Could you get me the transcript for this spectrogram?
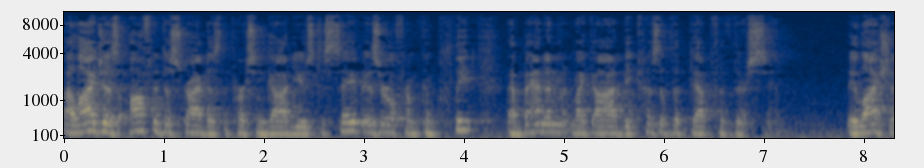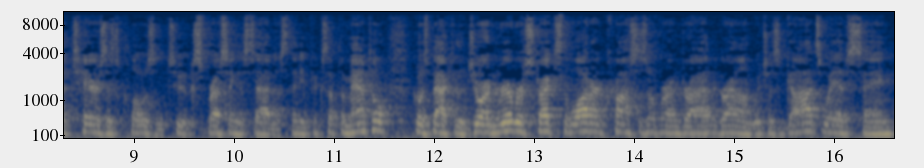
Elijah is often described as the person God used to save Israel from complete abandonment by God because of the depth of their sin. Elisha tears his clothes in two, expressing his sadness. Then he picks up the mantle, goes back to the Jordan River, strikes the water, and crosses over on dry ground, which is God's way of saying,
